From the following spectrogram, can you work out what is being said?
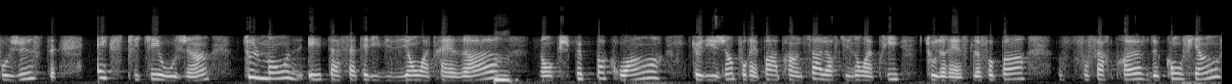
faut juste expliquer aux gens. Tout le monde est à sa télévision à 13 heures, mm. donc je peux pas croire que les gens pourraient pas apprendre ça alors qu'ils ont appris tout le reste. Là, faut pas, faut faire preuve de confiance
